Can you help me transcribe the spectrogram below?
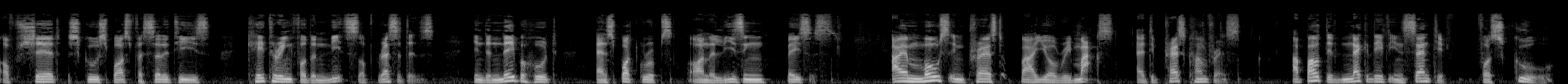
of shared school sports facilities catering for the needs of residents in the neighborhood and sport groups on a leasing basis. I am most impressed by your remarks at the press conference about the negative incentive for school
